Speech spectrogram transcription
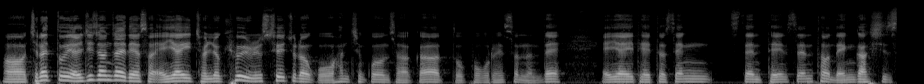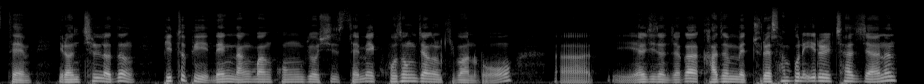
어, 지난해 또 LG전자에 대해서 AI 전력 효율 수혜주라고 한 증권사가 또 보고를 했었는데 AI 데이터 센, 센터, 센터 냉각 시스템 이런 칠러 등 B2B 냉난방 공조 시스템의 고성장을 기반으로 아, 이 LG전자가 가전 매출의 3분의 1을 차지하는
